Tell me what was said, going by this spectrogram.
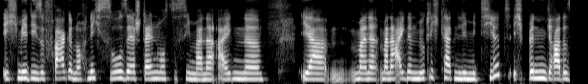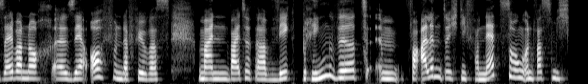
ich mir diese Frage noch nicht so sehr stellen muss, dass sie meine eigene, ja, meine, meine eigenen Möglichkeiten limitiert. Ich bin gerade selber noch äh, sehr offen dafür, was mein weiterer Weg bringen wird, ähm, vor allem durch die Vernetzung und was mich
